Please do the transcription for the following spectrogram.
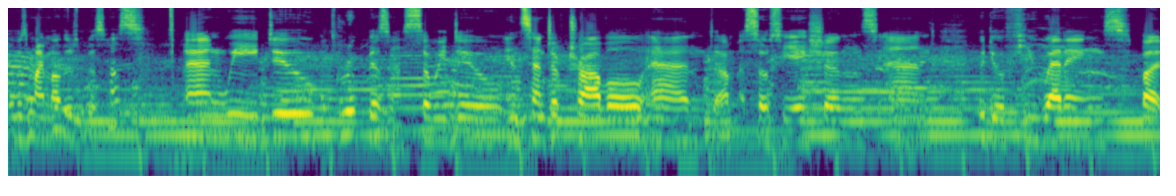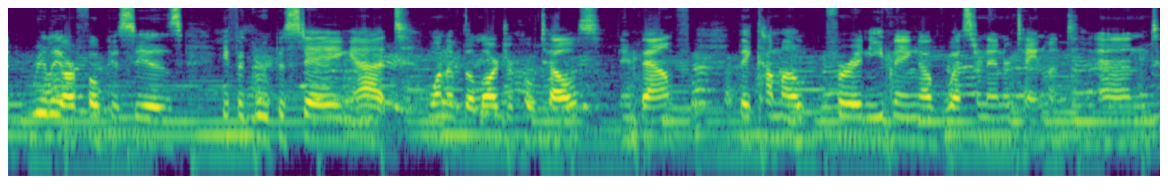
It was my mother's business, and we do group business. So we do incentive travel and um, associations, and we do a few weddings. But really, our focus is if a group is staying at one of the larger hotels in Banff, they come out for an evening of Western entertainment, and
